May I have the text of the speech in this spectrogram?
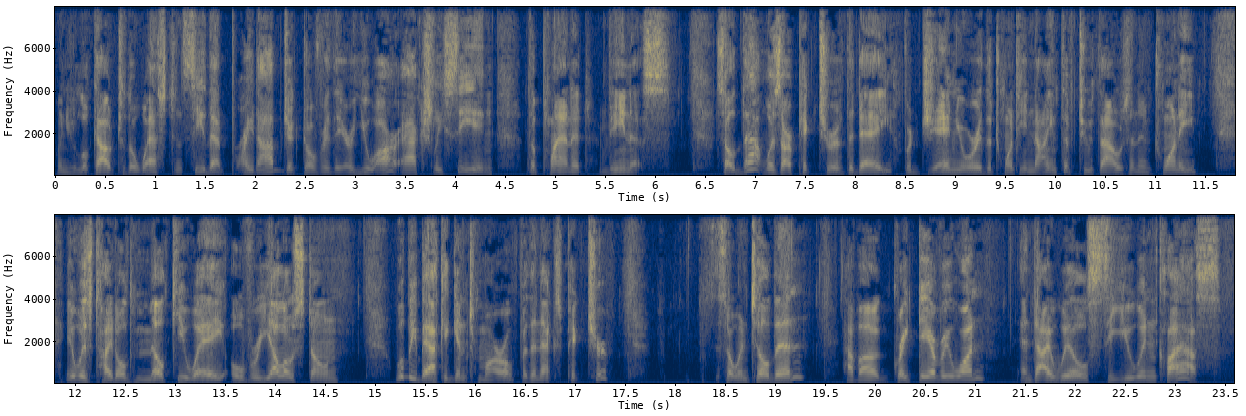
When you look out to the west and see that bright object over there, you are actually seeing the planet Venus. So that was our picture of the day for January the 29th of 2020. It was titled Milky Way over Yellowstone. We'll be back again tomorrow for the next picture. So until then, have a great day, everyone, and I will see you in class.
